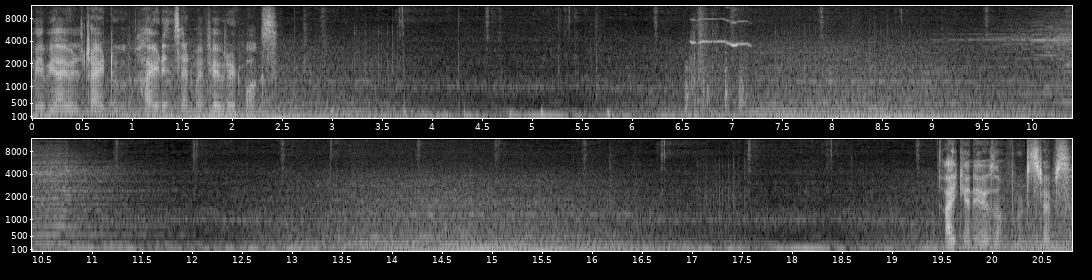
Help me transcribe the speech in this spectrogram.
Maybe I will try to hide inside my favorite box. I can hear some footsteps.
